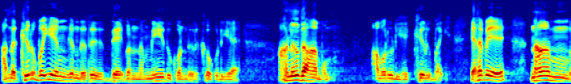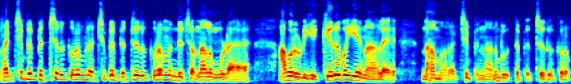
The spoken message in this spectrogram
அந்த கிருபை என்கின்றது தேவன் நம் மீது கொண்டு இருக்கக்கூடிய அனுதாபம். அவருடைய கிருபை. எனவே நாம் ரட்சிப்பை பெற்றிருக்கிறோம் ரட்சிப்பை பெற்றிருக்கிறோம் என்று சொன்னாலும் கூட அவருடைய கிருபையினாலே நாம் ரட்சிப்பின் அனுபவத்தை பெற்றிருக்கிறோம்.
